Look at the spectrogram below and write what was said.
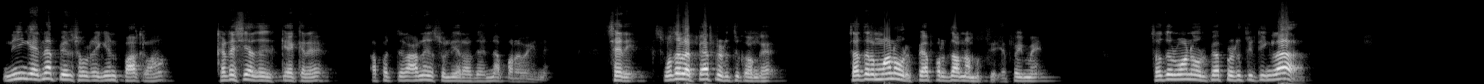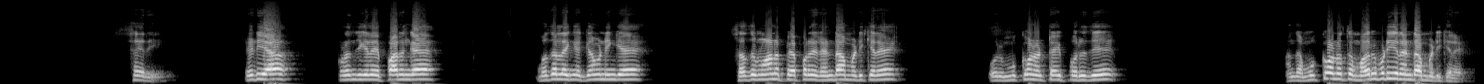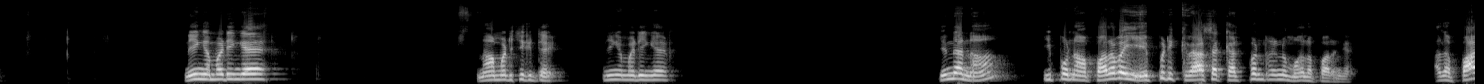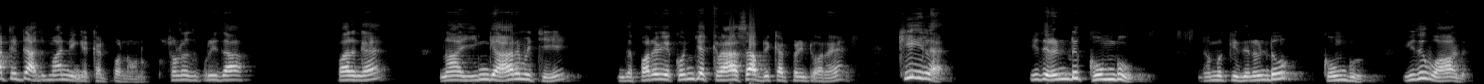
நீங்கள் என்ன பேர் சொல்கிறீங்கன்னு பார்க்கலாம். கடைசி அதை கேட்குறேன் அப்போ நானே சொல்லிடுறேன் அது என்ன பறவைன்னு. சரி, முதல்ல பேப்பர் எடுத்துக்கோங்க. சதுரமான ஒரு பேப்பர் தான் நமக்கு எப்பயுமே. சதுரமான ஒரு பேப்பர் எடுத்துக்கிட்டீங்களா? சரி. ரெடியா? குழந்தைகளை பாருங்க. முதல்ல இங்கே கவனிங்க. சதுரமான பேப்பரை ரெண்டாம் அடிக்கிறேன் ஒரு முக்கோண டைப் வருது. அந்த முக்கோணத்தை மறுபடியும் ரெண்டாம் அடிக்கிறேன் நீங்க மடிங்க. நான் மடிச்சுக்கிட்டேன். நீங்க மடிங்க. என்னன்னா, இப்போ நான் பறவை எப்படி கிராஸை கட் பண்ணுறேன்னு முதல்ல பாருங்கள் அதை பார்த்துட்டு அது மாதிரி நீங்கள் கட் பண்ணணும். சொல்கிறது புரியுதா? பாருங்கள் நான் இங்கே ஆரம்பித்து இந்த பறவையை கொஞ்சம் கிராஸாக அப்படி கட் பண்ணிட்டு வரேன். கீழே இது ரெண்டு கொம்பு. நமக்கு இது ரெண்டும் கொம்பு. இது வாடு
